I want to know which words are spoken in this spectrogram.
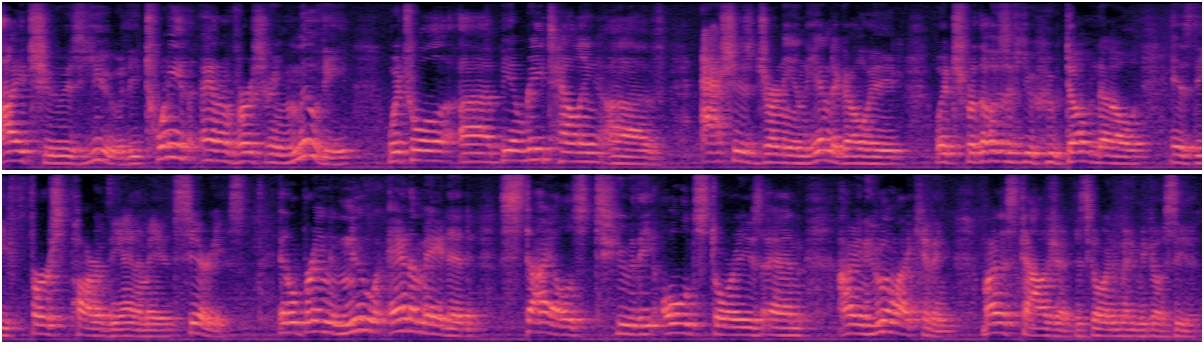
I Choose You, the 20th anniversary movie, which will uh, be a retelling of Ash's journey in the Indigo League, which, for those of you who don't know, is the first part of the animated series. It'll bring new animated styles to the old stories, and I mean, who am I kidding? My nostalgia is going to make me go see it.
